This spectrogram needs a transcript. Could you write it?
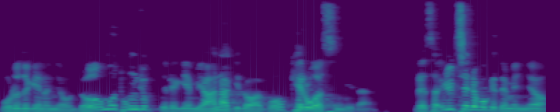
모르드게는요 너무 동족들에게 미안하기도 하고 괴로웠습니다. 그래서 일절에 보게 되면요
